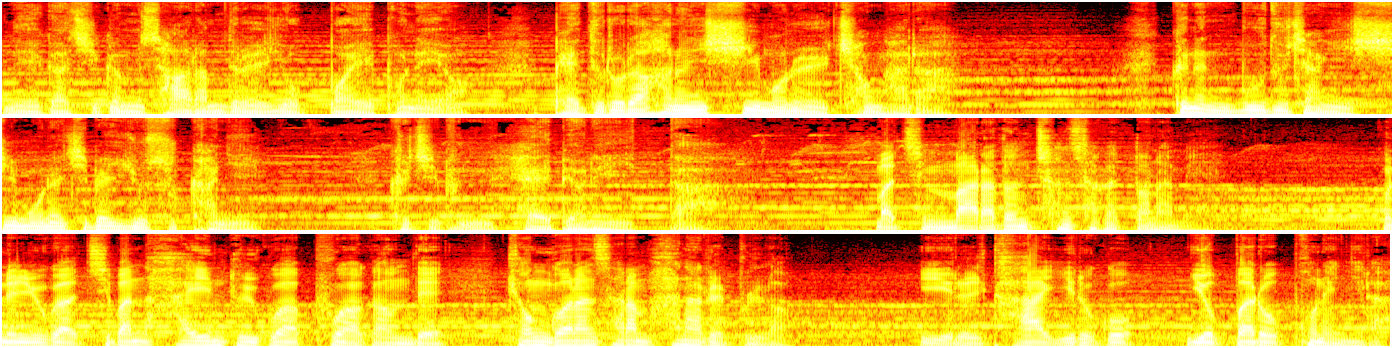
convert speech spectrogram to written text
내가 지금 사람들을 요바에 보내어 베드로라 하는 시몬을 청하라 그는 무두장이 시몬의 집에 유숙하니 그 집은 해변에 있다 마침 말하던 천사가 떠나매 고넬류가 집안 하인들과 부하 가운데 경건한 사람 하나를 불러 이 일을 다 이루고 요바로 보내니라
